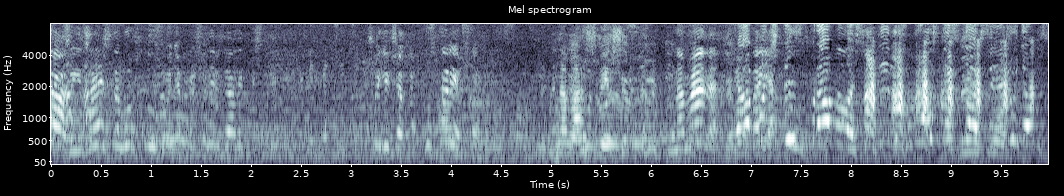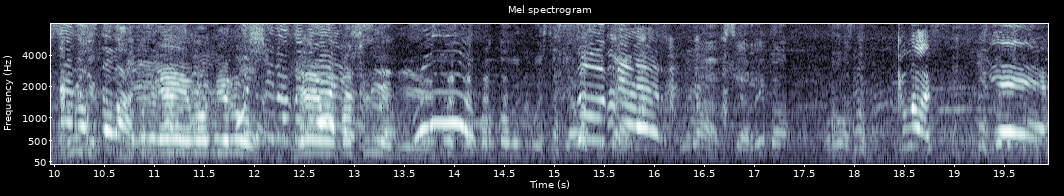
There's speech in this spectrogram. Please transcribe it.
каві, знаєш, самообслужування, прийшли, взяли, пішли. Дівчата, пуста рибка? Мы на вас дивимся. На мене? Я почти справилась, один просто стався, я людям все роздала. Я його беру. Хвостик. Я вас вітаю. Супер! Ура, все, риба роздана. Клас! Є!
